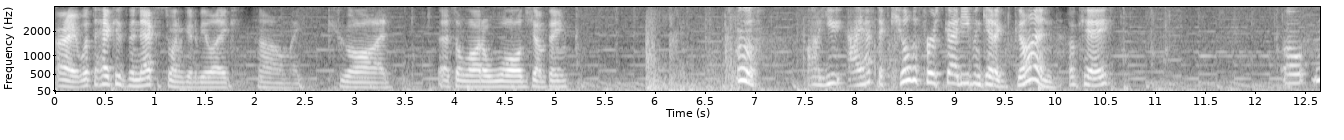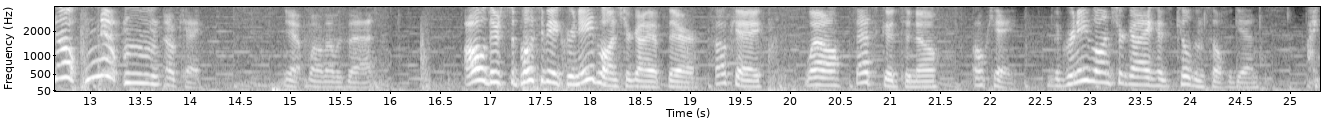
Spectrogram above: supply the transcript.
Alright, what the heck is the next one gonna be like? Oh my god. That's a lot of wall jumping. Ugh! Oh, you, I have to kill the first guy to even get a gun. Okay. Oh, no, no! Mm, okay. Yeah, well, that was that. Oh, there's supposed to be a grenade launcher guy up there. Okay. Well, that's good to know. Okay. The grenade launcher guy has killed himself again. I,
